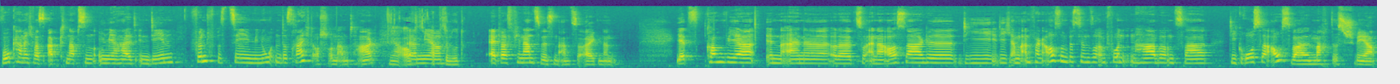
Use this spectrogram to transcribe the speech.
wo kann ich was abknapsen, um mir halt in den fünf bis zehn Minuten, das reicht auch schon am Tag, ja, auch, äh, mir absolut. etwas Finanzwissen anzueignen. Jetzt kommen wir in eine oder zu einer Aussage, die, die ich am Anfang auch so ein bisschen so empfunden habe, und zwar die große Auswahl macht es schwer.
